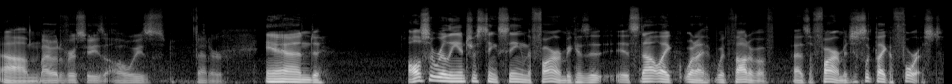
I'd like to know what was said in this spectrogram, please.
Um, Biodiversity is always better. and also really interesting seeing the farm because it, it's not like what I would thought of a, as a farm. It just looked like a forest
